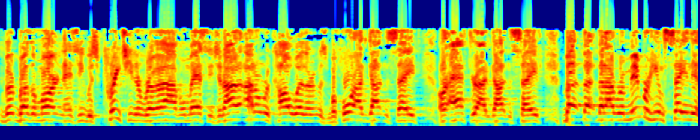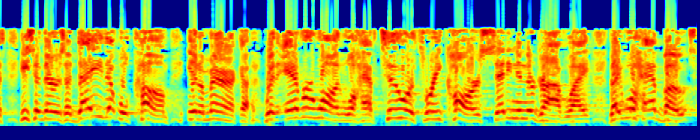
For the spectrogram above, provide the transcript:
Brother Martin as he was preaching a revival message, and I, I don't recall whether it was before I'd gotten saved or after I'd gotten saved, but, but, but I remember him saying this. He said, there is a day that will come in America when everyone will have two or three cars sitting in their driveway. They will have boats.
